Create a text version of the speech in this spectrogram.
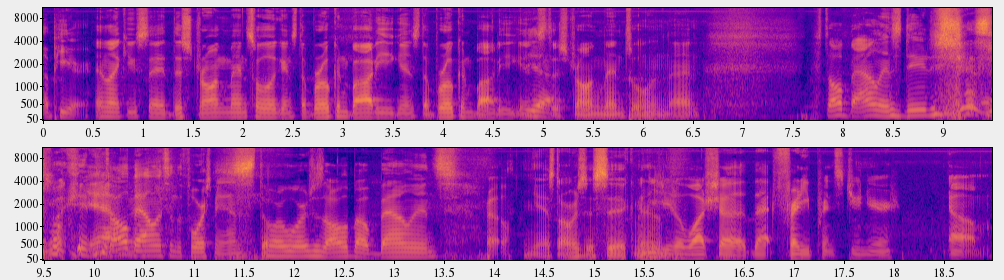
appear. And like you said, the strong mental against the broken body against the broken body against Yeah. the strong mental and that. It's all balance, dude. It's just fucking. Yeah, it's all man. balance in the force, man. Star Wars is all about balance. Bro, Yeah, Star Wars is sick, I need you man. to watch uh, that Freddie Prinze Jr. Um,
